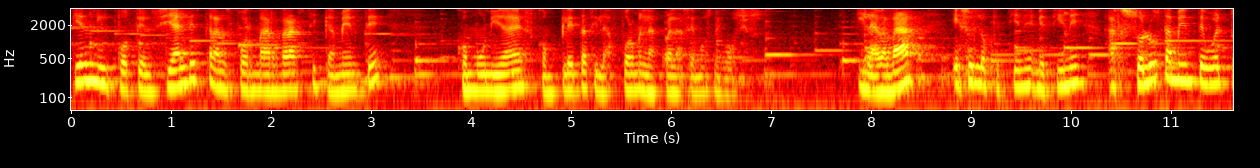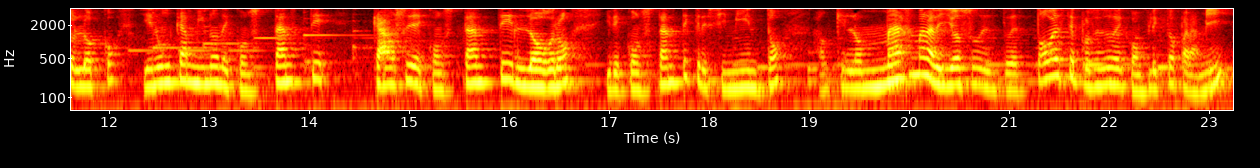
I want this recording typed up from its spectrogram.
tienen el potencial de transformar drásticamente comunidades completas y la forma en la cual hacemos negocios. Y la verdad, eso es lo que me tiene absolutamente vuelto loco y en un camino de constante causa y de constante logro y de constante crecimiento, aunque lo más maravilloso dentro de todo este proceso de conflicto para mí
